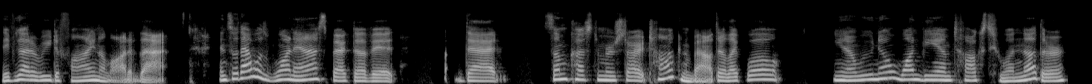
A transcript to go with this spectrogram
They've got to redefine a lot of that. And so that was one aspect of it that some customers started talking about. They're like, well, you know, we know one VM talks to another,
